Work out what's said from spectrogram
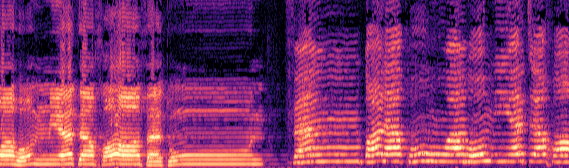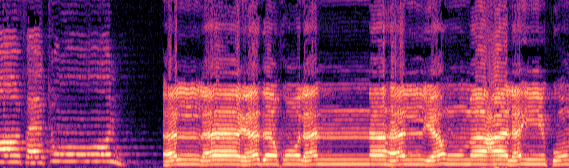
وهم يتخافتون. فانطلقوا وهم يتخافتون. ألا يدخلنها اليوم عليكم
